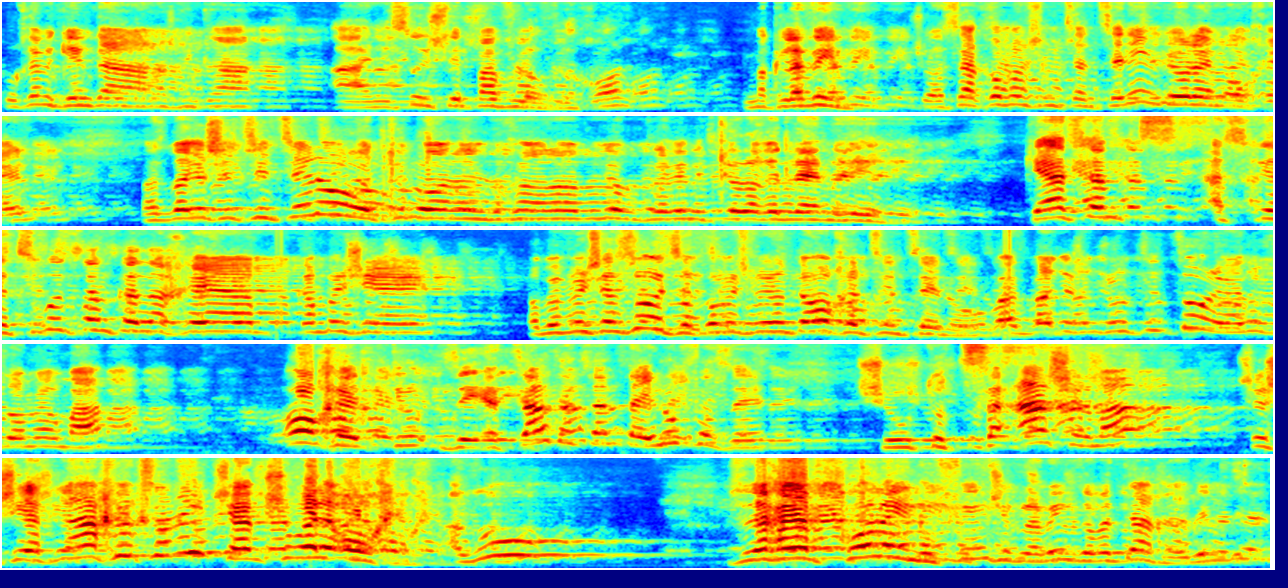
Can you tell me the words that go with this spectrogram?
כולכם מכירים את מה שנקרא הניסוי של פבלוב, נכון? עם הכלבים, שהוא עשה כל פעם שמצלצלים, הביאו להם אוכל, אז ברגע שצלצלו, התחילו, אני זוכר, לא בדיוק, הכלבים התחילו לרדת להם ריר. כי אז יצרו אצלם כזה אחרי כמה ש... הרבה פעמים שעשו את זה, כל פעם שהביאו את האוכל צלצלו, ואז ברגע שהם שמעו צלצול, הם ידעו שזה אומר מה? אוכל, כאילו, זה יצר את עצמם את האילוף הזה, שהוא תוצאה של מה? של שהיא התנועה חיצונית שהיה קשורה לאוכל. אז הוא... שדרך אגב, כל האילופים של כלבים זה עובד ככה, יודעים את זה?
